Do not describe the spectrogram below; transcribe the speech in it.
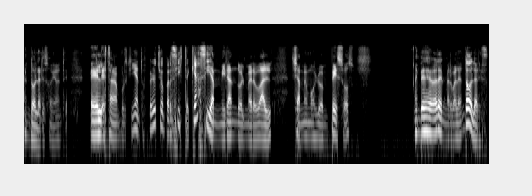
en dólares obviamente, el Standard Poor's 500. Pero el hecho persiste. ¿Qué hacían mirando el Merval, llamémoslo en pesos, en vez de ver el Merval en dólares?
